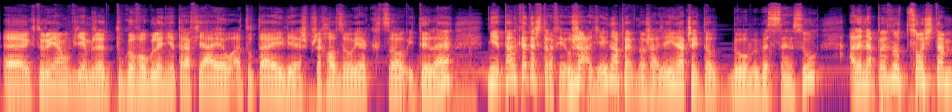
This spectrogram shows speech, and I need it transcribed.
e, który ja mówiłem, że tu go w ogóle nie trafiają, a tutaj, wiesz, przechodzą jak chcą i tyle. Nie, tanka też trafiają, rzadziej, na pewno rzadziej, inaczej to byłoby bez sensu, ale na pewno coś tam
